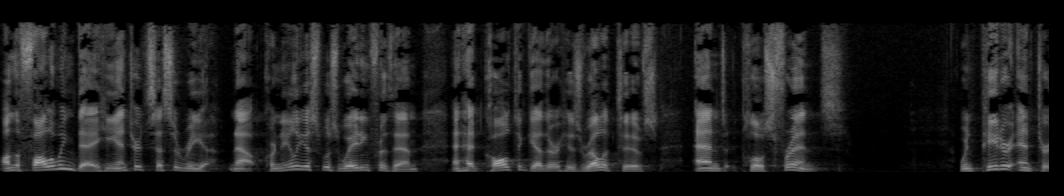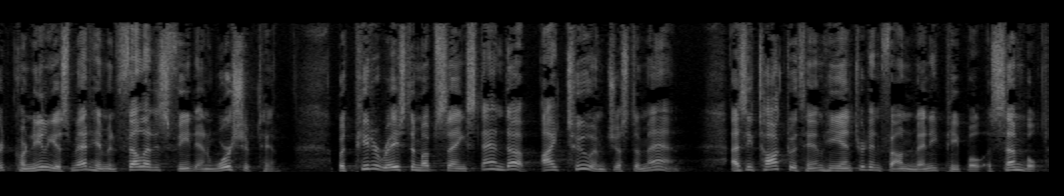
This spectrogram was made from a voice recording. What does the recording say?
On the following day he entered Caesarea. Now Cornelius was waiting for them and had called together his relatives and close friends. When Peter entered, Cornelius met him and fell at his feet and worshipped him. But Peter raised him up, saying, Stand up, I too am just a man. As he talked with him, he entered and found many people assembled.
